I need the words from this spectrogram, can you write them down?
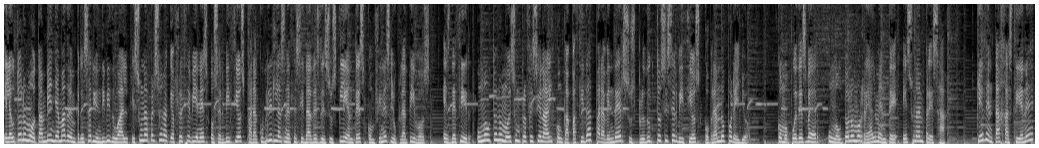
El autónomo, también llamado empresario individual, es una persona que ofrece bienes o servicios para cubrir las necesidades de sus clientes con fines lucrativos. Es decir, un autónomo es un profesional con capacidad para vender sus productos y servicios cobrando por ello. Como puedes ver, un autónomo realmente es una empresa. ¿Qué ventajas tiene?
